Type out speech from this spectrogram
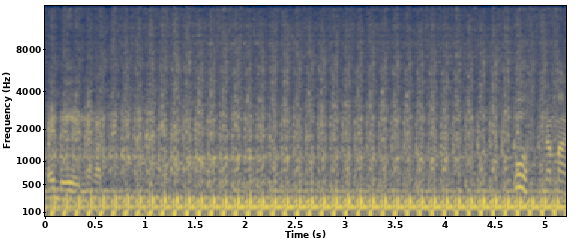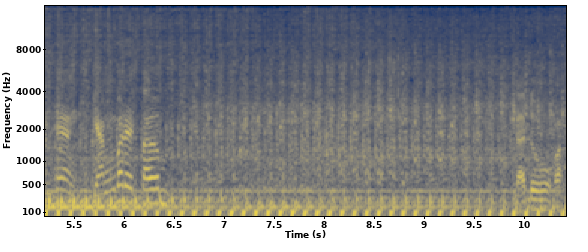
ไปเลยนะครับโอ้น้ำมันแห้งยังไม่ได้เติมเดี๋ยวดูก่อน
